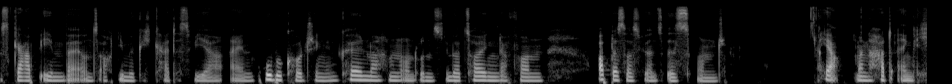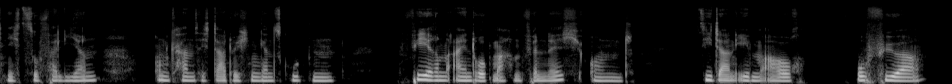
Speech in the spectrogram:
es gab eben bei uns auch die Möglichkeit, dass wir ein Probecoaching in Köln machen und uns überzeugen davon, ob das was für uns ist und ja, man hat eigentlich nichts zu verlieren und kann sich dadurch 'n ganz guten, fairen Eindruck machen, finde ich, und sieht dann eben auch, wofür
